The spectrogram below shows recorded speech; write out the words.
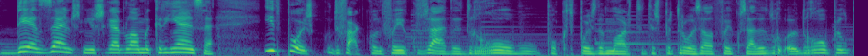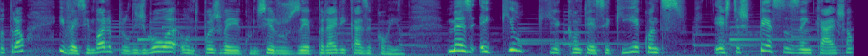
10 anos, tinha chegado lá uma criança. E depois, de facto, quando foi acusada de roubo, pouco depois da morte das patroas, ela foi acusada de, roubo pelo patrão e veio-se embora para Lisboa, onde depois veio conhecer o José Pereira e casa com ele. Mas aquilo que acontece aqui é quando se- estas peças encaixam,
